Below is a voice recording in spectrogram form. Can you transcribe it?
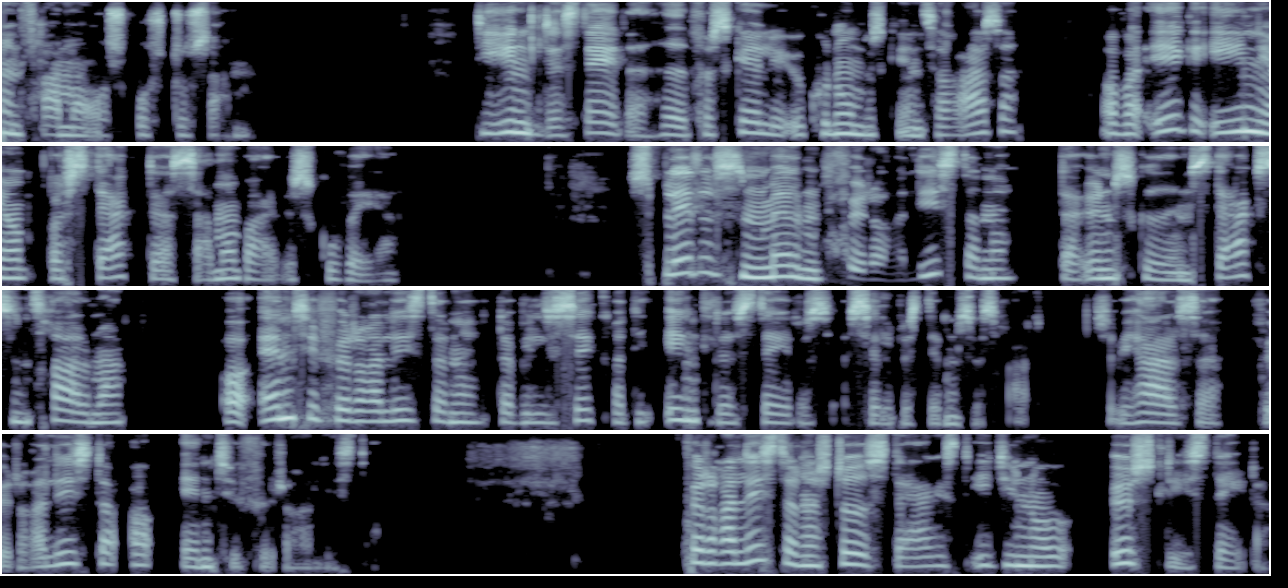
man fremover skulle stå sammen. De enkelte stater havde forskellige økonomiske interesser og var ikke enige om, hvor stærkt deres samarbejde skulle være. Splittelsen mellem føderalisterne der ønskede en stærk centralmagt, og antiføderalisterne, der ville sikre de enkelte staters selvbestemmelsesret. Så vi har altså føderalister og antiføderalister. Føderalisterne stod stærkest i de nordøstlige stater,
